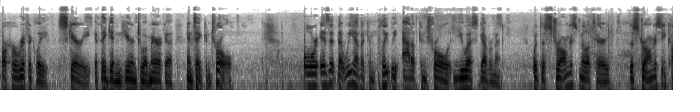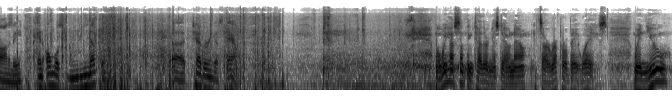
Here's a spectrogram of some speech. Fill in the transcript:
are horrifically scary if they get in here into America and take control. Or is it that we have a completely out of control U.S. government with the strongest military, the strongest economy, and almost nothing uh, tethering us down? Well, we have something tethering us down now. It's our reprobate ways. When you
